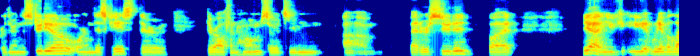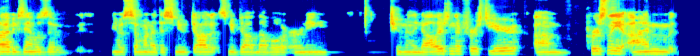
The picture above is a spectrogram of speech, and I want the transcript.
or they're in the studio, or in this case, they're they're often home, so it's even um, better suited. But yeah, you, you get, we have a lot of examples of you know someone at the Snoop Dogg Snoop Dogg level earning two million dollars in their first year. Um, personally, I'm.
